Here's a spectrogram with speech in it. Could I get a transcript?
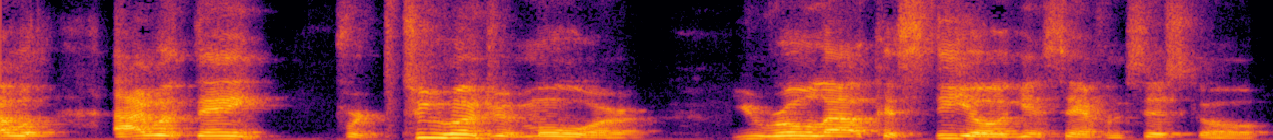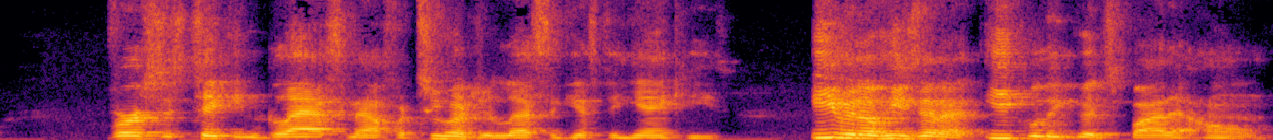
I would I would think for 200 more, you roll out Castillo against San Francisco versus taking Glasnow for 200 less against the Yankees, even though he's in an equally good spot at home.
